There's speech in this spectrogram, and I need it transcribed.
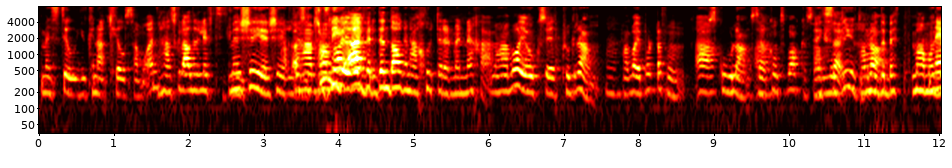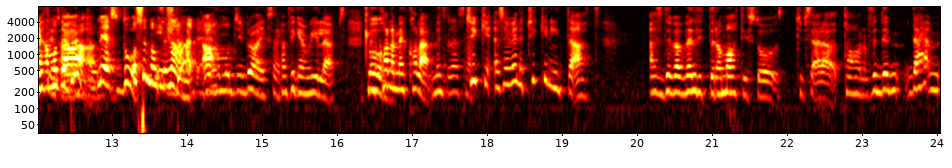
men still you cannot kill someone. Han skulle aldrig levt sitt Men liv. tjejer, tjejer. Alltså, Alltså, han- tror han ni var ju- över den dagen han skjuter en människa? Men han var ju också i ett program. Mm. Han var ju borta från Ja. skolan så han kom tillbaka så han exakt. mådde ju inte han bra. mådde. Men han mådde Nej, han mådde bra. det. Nej, alltså då, Och sen de innan. förstörde. Ja, han mådde ju bra exakt. Han fick en relapse. Men kolla, men kolla. Men tycker, alltså, jag vet inte, tycker ni inte att alltså, det var väldigt dramatiskt att typ, så här, ta honom? För det, det, här,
